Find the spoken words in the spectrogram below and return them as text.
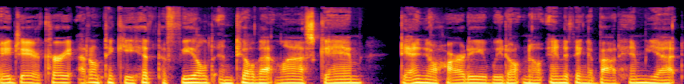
AJ Arcuri, I don't think he hit the field until that last game. Daniel Hardy, we don't know anything about him yet.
